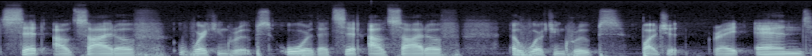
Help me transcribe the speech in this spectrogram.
sit outside of working groups or that sit outside of a working group's budget, right? And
